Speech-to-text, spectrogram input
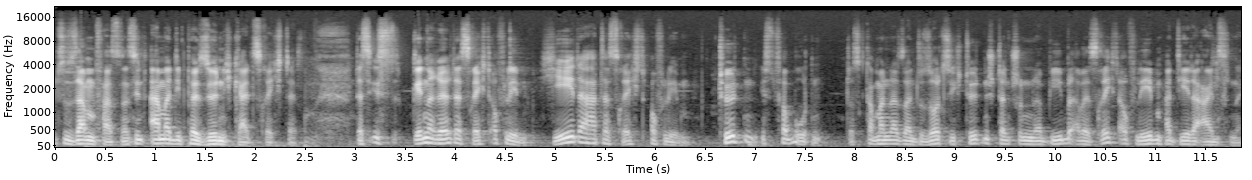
zusammenfassen. Das sind einmal die Persönlichkeitsrechte. Das ist generell das Recht auf Leben. Jeder hat das Recht auf Leben. Töten ist verboten. Das kann man da sein. Du sollst dich töten, stand schon in der Bibel, aber das Recht auf Leben hat jeder Einzelne.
